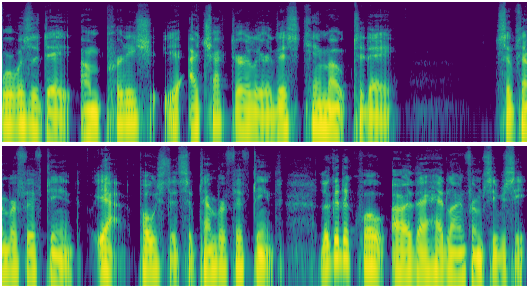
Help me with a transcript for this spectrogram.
where was the date? I'm pretty sure. Yeah, I checked earlier. This came out today, September 15th. Yeah, posted September 15th. Look at the quote, uh, the headline from CBC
